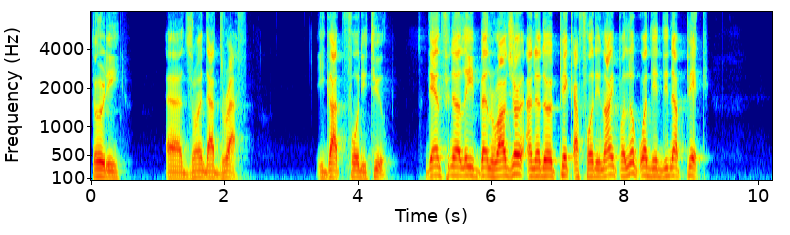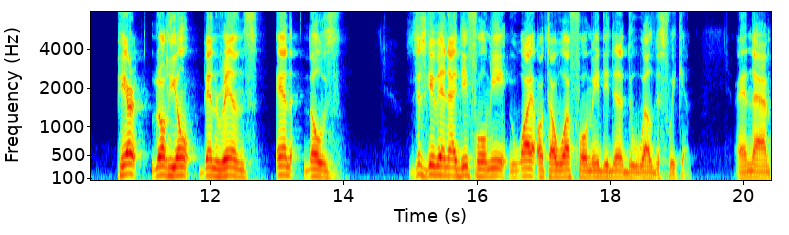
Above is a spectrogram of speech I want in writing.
30 uh, during that draft. He got 42. Then finally, Ben Roger, another pick at 49. But look what they did not pick. Pierre Lorion, Ben Rins, and Nose. Just give you an idea for me why Ottawa, for me, did not do well this weekend. And um,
